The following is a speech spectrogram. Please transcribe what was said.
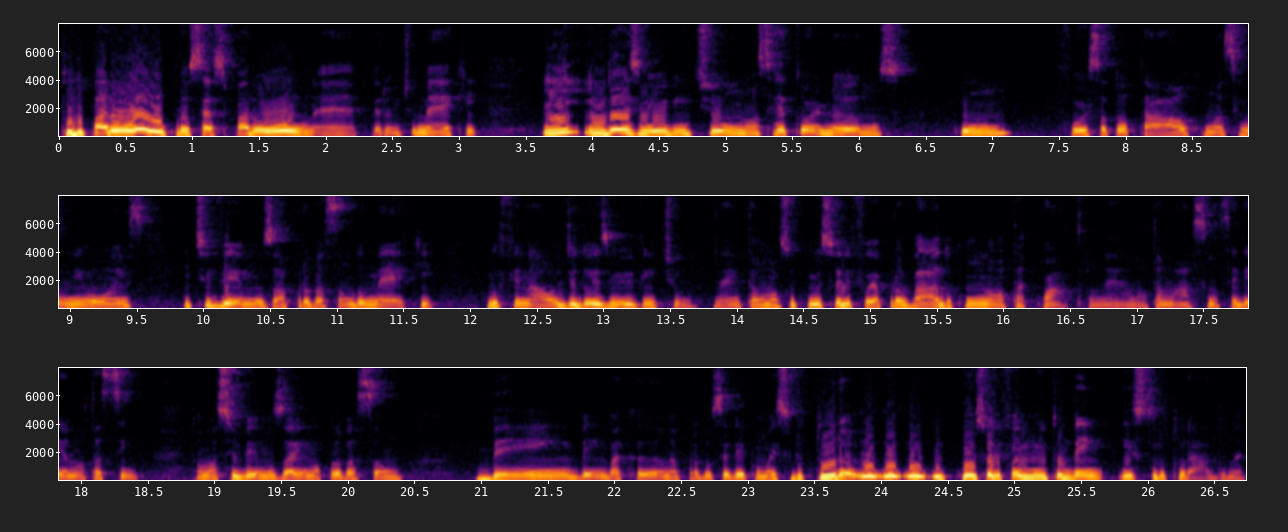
tudo parou, o processo parou, né, perante o MEC, e em 2021 nós retornamos com força total, com as reuniões e tivemos a aprovação do MEC no final de 2021, né, então nosso curso ele foi aprovado com nota 4, né, a nota máxima seria a nota 5, então nós tivemos aí uma aprovação bem, bem bacana para você ver como a estrutura, o, o, o curso ele foi muito bem estruturado, né?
